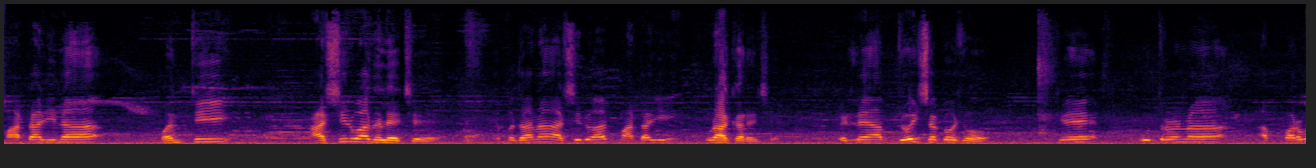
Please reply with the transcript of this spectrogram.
માતાજીના મનથી આશીર્વાદ લે છે બધાના આશીર્વાદ માતાજી પૂરા કરે છે. એટલે આપ જોઈ શકો છો કે ઉત્તરાયણના આ પર્વ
